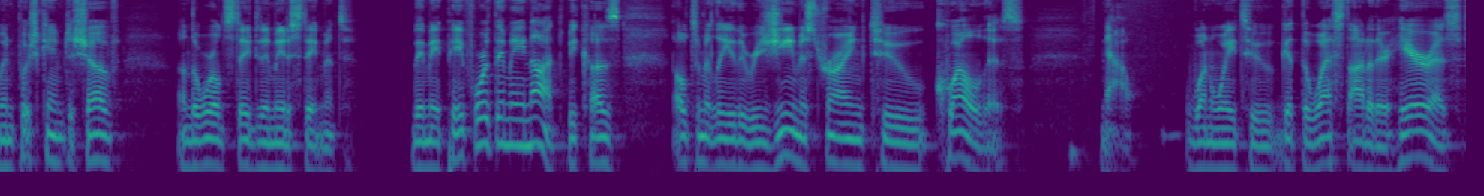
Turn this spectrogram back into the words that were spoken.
when push came to shove on the world stage, they made a statement. They may pay for it, they may not, because ultimately the regime is trying to quell this. Now, one way to get the West out of their hair, as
